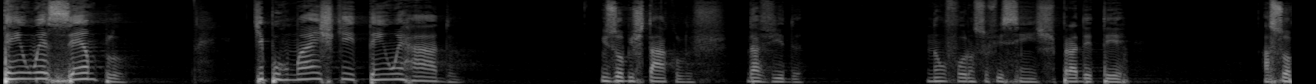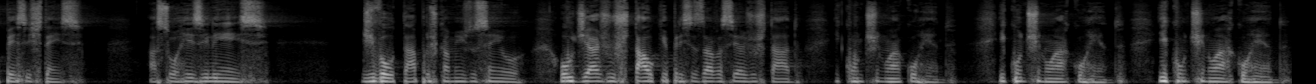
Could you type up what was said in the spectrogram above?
têm um exemplo, que por mais que tenham errado, os obstáculos da vida não foram suficientes para deter a sua persistência, a sua resiliência de voltar para os caminhos do Senhor, ou de ajustar o que precisava ser ajustado e continuar correndo, e continuar correndo, e continuar correndo.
